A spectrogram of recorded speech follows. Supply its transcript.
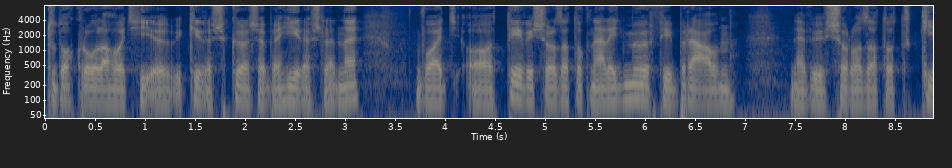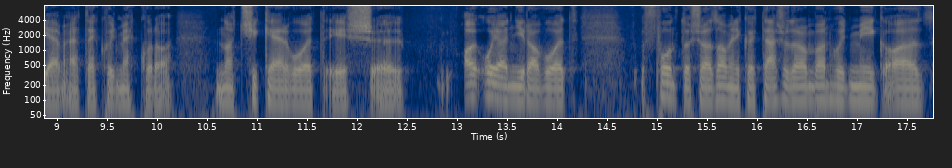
tudok róla, hogy híres, különösebben híres lenne, vagy a tévésorozatoknál egy Murphy Brown nevű sorozatot kiemeltek, hogy mekkora nagy siker volt, és olyannyira volt fontos az amerikai társadalomban, hogy még az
